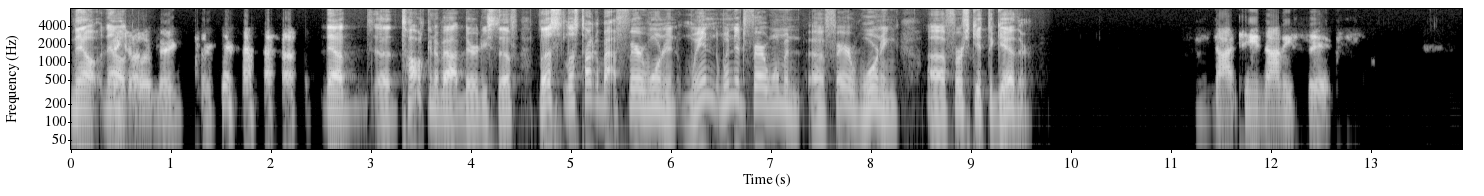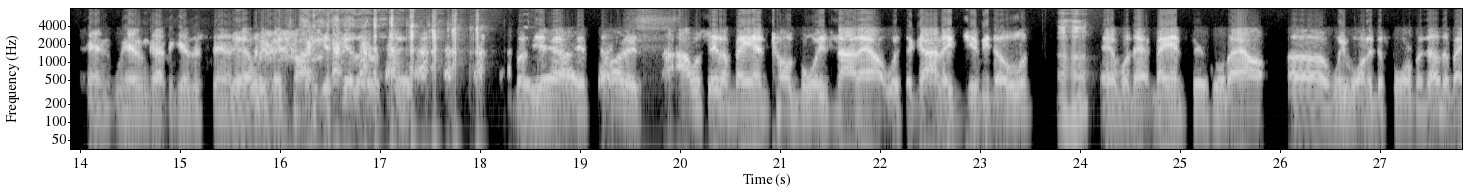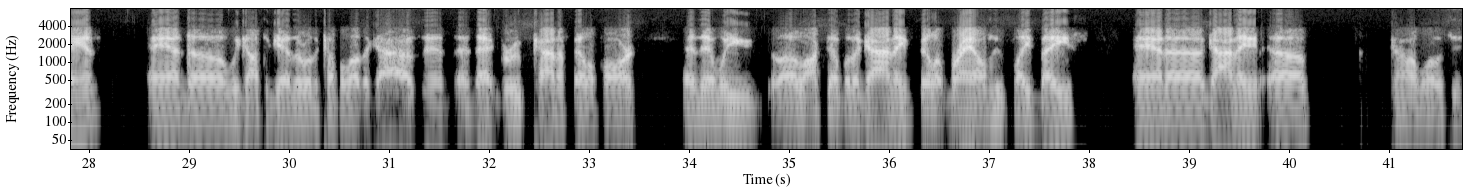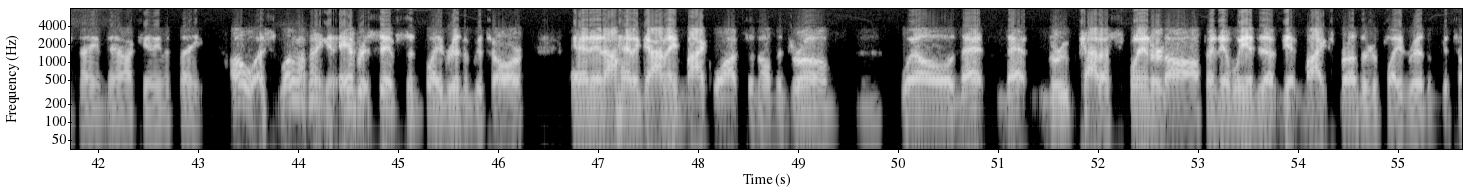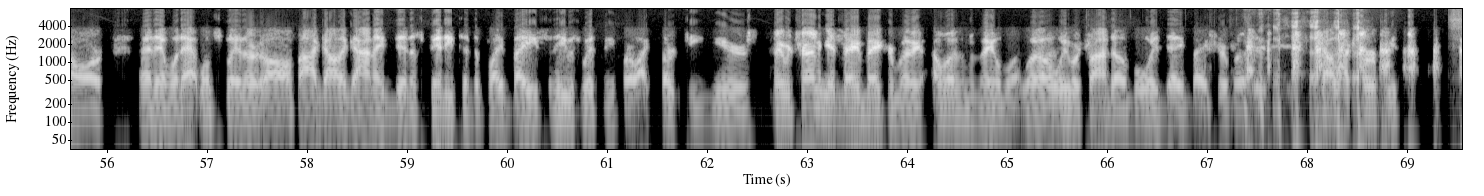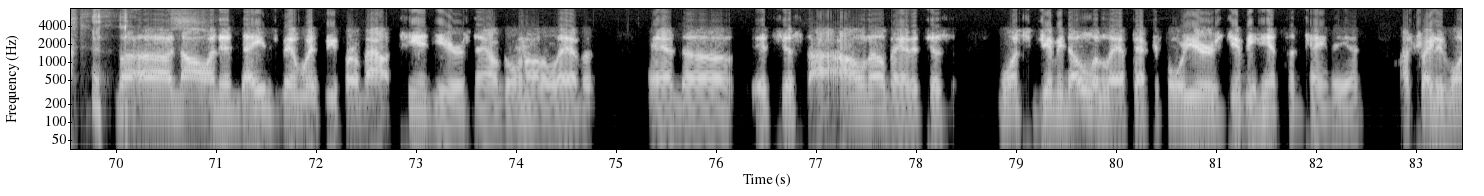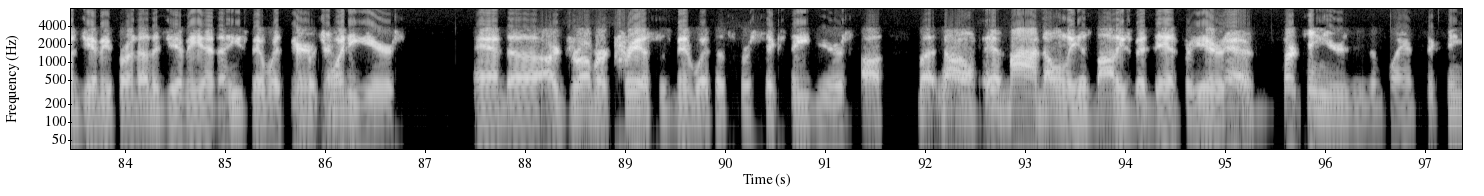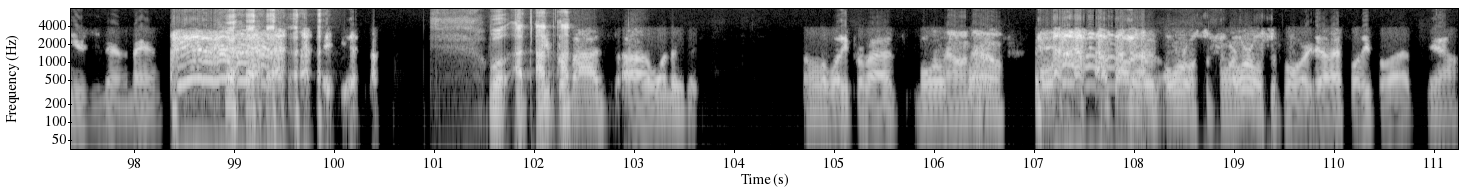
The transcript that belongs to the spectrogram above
Now, now, Makes it look big. now, uh, talking about dirty stuff. Let's let's talk about Fair Warning. When when did Fair Woman uh, Fair Warning uh, first get together? 1996. and we haven't got together since. Yeah, we've been trying to get together ever since. But yeah, it started. I was in a band called Boys Night Out with a guy named Jimmy Nolan, Uh huh. and when that band fizzled out, uh, we wanted to form another band, and uh, we got together with a couple other guys, and, and that group kind of fell apart. And then we uh, locked up with a guy named Philip Brown who played bass, and a guy named uh, God, what was his name? Now I can't even think. Oh, what am I thinking? Everett Simpson played rhythm guitar, and then I had a guy named Mike Watson on the drums. Well, that that group kind of splintered off, and then we ended up getting Mike's brother to play rhythm guitar. And then when that one splintered off, I got a guy named Dennis Pennington to play bass, and he was with me for like 13 years. They were trying to get Dave Baker, but I wasn't available. Well, we were trying to avoid Dave Baker, but it's kind of like herpes. But uh, no, and then Dave's been with me for about 10 years now, going on 11. And uh, it's just, I, I don't know, man. It's just, once Jimmy Nolan left after four years, Jimmy Henson came in. I traded one Jimmy for another Jimmy, and uh, he's been with me Sure, for Jimmy. 20 years. And uh, our drummer Chris has been with us for 16 years. Uh, but no, it's mine only. His body's been dead for years. Yeah, 13 years he's been playing. 16 years he's been in the band. Yeah, Well, I, I, he I, provides uh, what is it? I don't know what he provides. Moral I don't support. know. I thought it was oral support. Oral support. Yeah, that's what he provides. Yeah.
